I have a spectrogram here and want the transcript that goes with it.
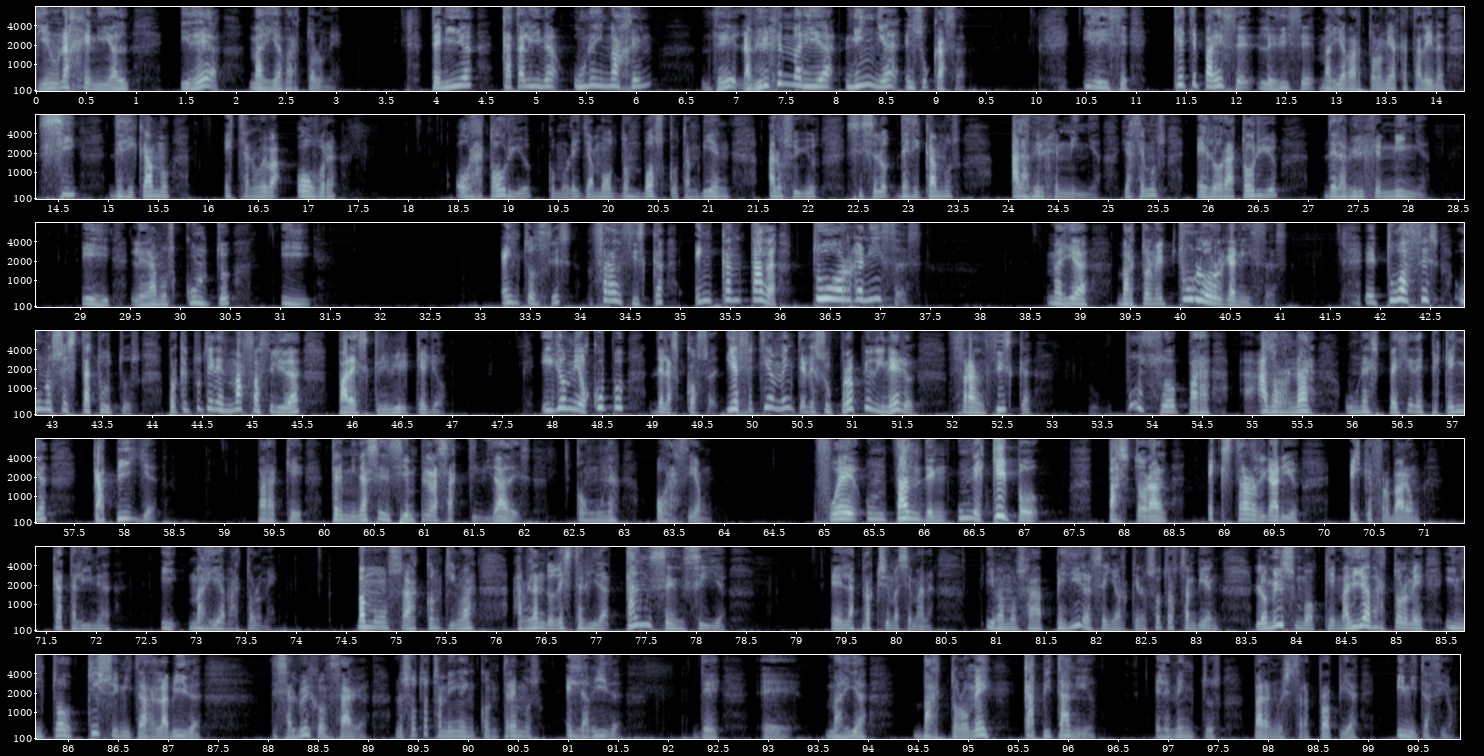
tiene una genial idea María Bartolomé. Tenía Catalina una imagen de la Virgen María niña en su casa. Y le dice, ¿qué te parece, le dice María Bartolomé a Catalina, si dedicamos esta nueva obra, oratorio, como le llamó don Bosco también a los suyos, si se lo dedicamos a la Virgen Niña y hacemos el oratorio de la Virgen Niña y le damos culto y entonces Francisca encantada tú organizas. María Bartolomé tú lo organizas. Eh, tú haces unos estatutos porque tú tienes más facilidad para escribir que yo. Y yo me ocupo de las cosas y efectivamente de su propio dinero. Francisca puso para adornar una especie de pequeña capilla para que terminasen siempre las actividades con una oración. Fue un tándem, un equipo pastoral extraordinario el que formaron Catalina y María Bartolomé. Vamos a continuar hablando de esta vida tan sencilla en la próxima semana y vamos a pedir al Señor que nosotros también, lo mismo que María Bartolomé imitó, quiso imitar la vida de San Luis Gonzaga, nosotros también encontremos en la vida de eh, María Bartolomé Capitanio elementos para nuestra propia imitación.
